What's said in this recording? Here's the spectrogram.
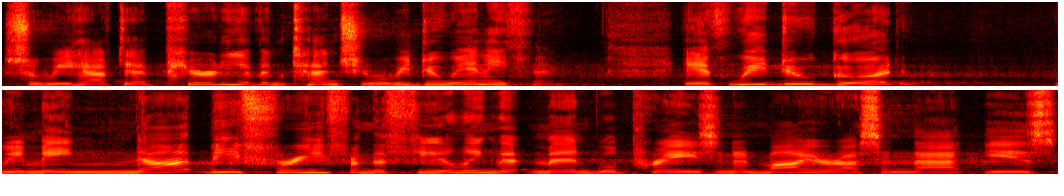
So we have to have purity of intention when we do anything. If we do good, we may not be free from the feeling that men will praise and admire us, and that is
